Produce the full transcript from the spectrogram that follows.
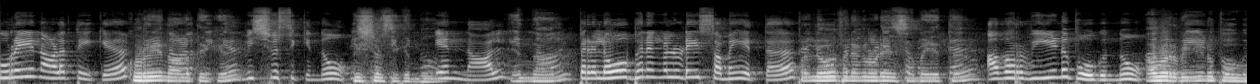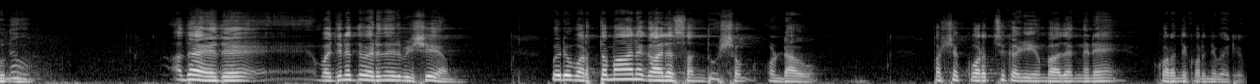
കുറെ നാളത്തേക്ക് കുറെ നാളത്തേക്ക് വിശ്വസിക്കുന്നു. വിശ്വസിക്കുന്നു. എന്നാൽ എന്നാൽ പ്രലോഭനങ്ങളുടെ സമയത്ത് പ്രലോഭനങ്ങളുടെ സമയത്ത് അവർ വീണു പോകുന്നു അവർ വീണു പോകുന്നു അതായത് വചനത്തിൽ വരുന്ന ഒരു വിഷയം ഒരു വർത്തമാനകാല സന്തോഷം ഉണ്ടാവും. പക്ഷെ കുറച്ച് കഴിയുമ്പോൾ അതങ്ങനെ കുറഞ്ഞ് കുറഞ്ഞ് വരും.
